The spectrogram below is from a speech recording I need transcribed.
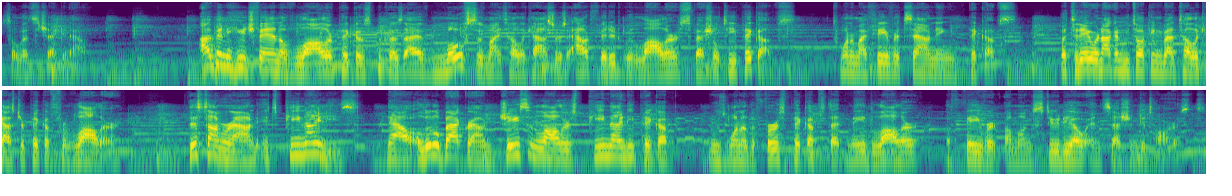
so let's check it out. I've been a huge fan of Lollar pickups because I have most of my Telecasters outfitted with Lollar specialty pickups. It's one of my favorite sounding pickups. But today we're not going to be talking about Telecaster pickups from Lollar. This time around, it's P90s. Now, a little background, Jason Lollar's P90 pickup was one of the first pickups that made Lollar a favorite among studio and session guitarists.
